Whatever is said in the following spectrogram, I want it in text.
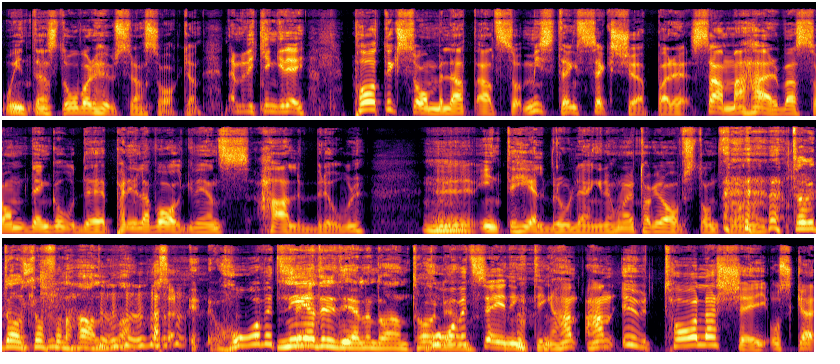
Och inte ens då var det husrannsakan. Nej men vilken grej. Patrik Sommerlath alltså, misstänkt sexköpare, samma härva som den gode Pernilla Wahlgrens halvbror. Eh, inte helbror längre, hon har ju tagit avstånd från honom. Tagit avstånd från halva. Alltså, hovet, säger, Nedre delen då antagligen. hovet säger ingenting, han, han uttalar sig och ska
